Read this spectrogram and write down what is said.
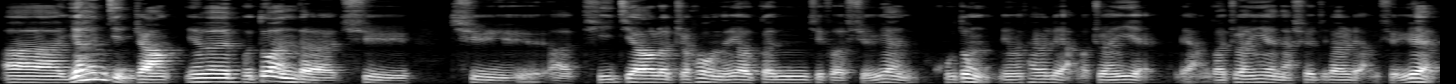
呃也很紧张，因为不断的去。去呃提交了之后呢，要跟这个学院互动，因为它有两个专业，两个专业呢涉及到两个学院，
